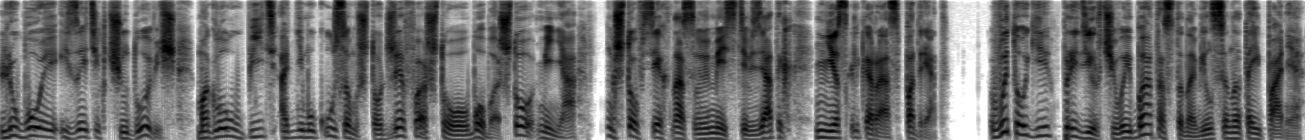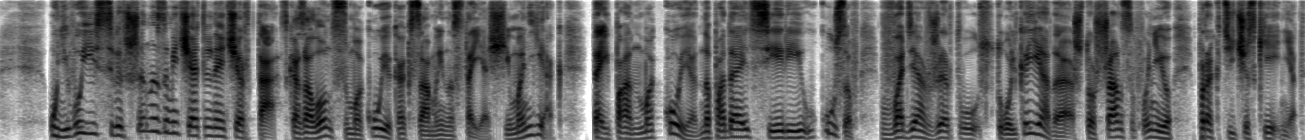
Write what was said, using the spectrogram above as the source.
Любое из этих чудовищ могло убить одним укусом что Джеффа, что Боба, что меня, что всех нас вместе взятых несколько раз подряд. В итоге придирчивый Бат остановился на Тайпане — у него есть совершенно замечательная черта, сказал он, смакуя как самый настоящий маньяк. Тайпан Маккоя нападает серией укусов, вводя в жертву столько яда, что шансов у нее практически нет.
